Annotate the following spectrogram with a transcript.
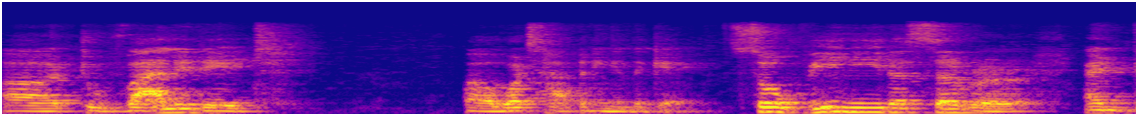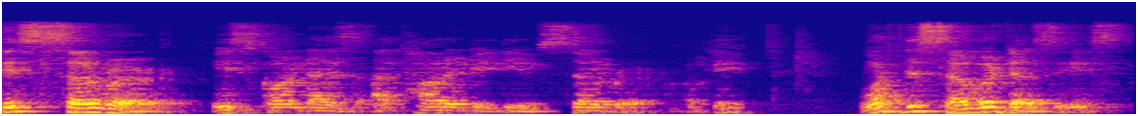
uh, to validate uh, what's happening in the game. So we need a server, and this server is called as authoritative server. Okay, what this server does is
